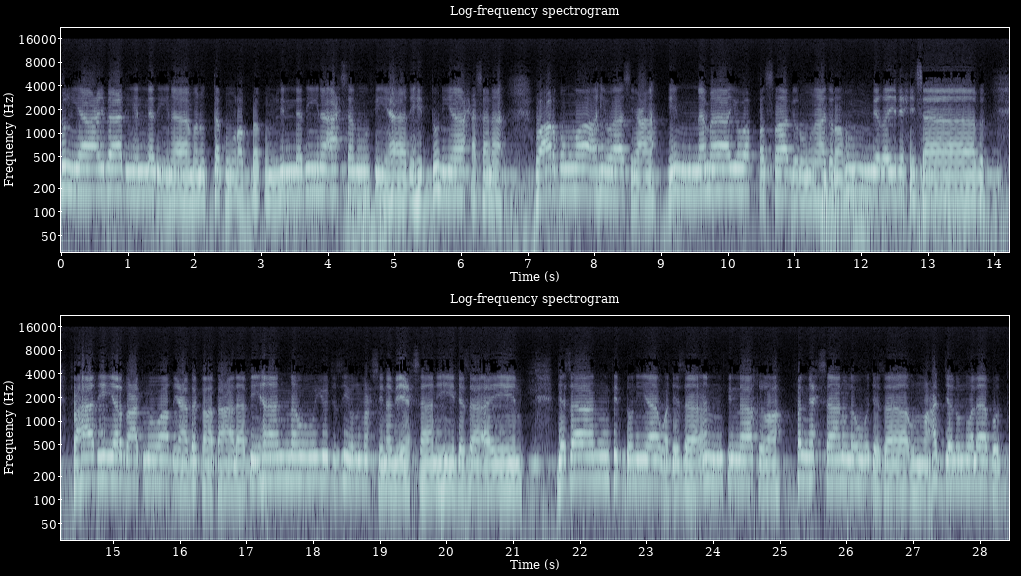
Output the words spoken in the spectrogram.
قل يا عبادي الذين آمنوا اتقوا ربكم للذين أحسنوا في هذه الدنيا حسنة وأرض الله واسعة. إنما يوفى الصابرون أجرهم بغير حساب. فهذه أربعة مواضع ذكر تعالى فيها أنه يجزي المحسن بإحسانه جزاءين جزاء في الدنيا وجزاء في الآخرة. فالإحسان له جزاء معجل ولا بد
